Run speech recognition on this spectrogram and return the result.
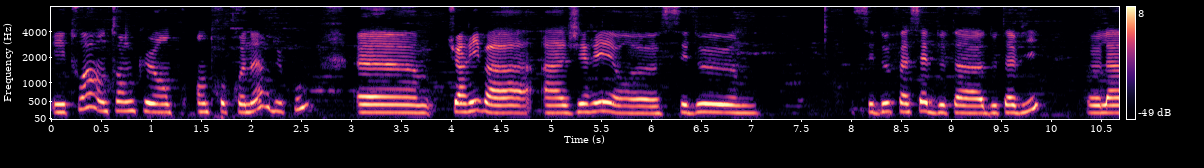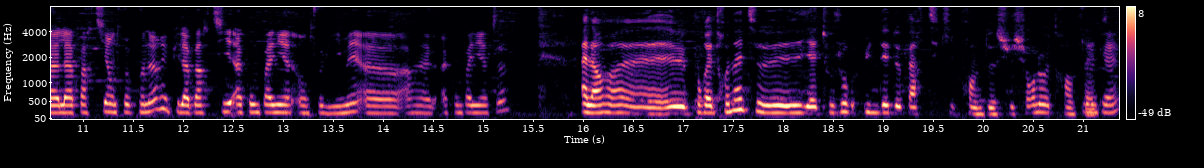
Et toi, en tant qu'entrepreneur, du coup, tu arrives à, gérer ces, deux, ces deux facettes de ta, de ta vie, la, partie entrepreneur et puis la partie accompagnateur, entre guillemets, accompagnateur? Alors, pour être honnête, il y a toujours une des deux parties qui prend le dessus sur l'autre, en fait.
